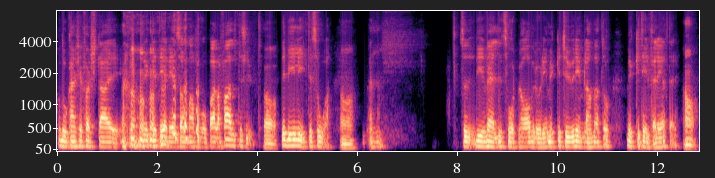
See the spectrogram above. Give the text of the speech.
och då kanske första intrycket är det som man får gå på i alla fall till slut. Ja. Det blir lite så. Ja. Men, så det är väldigt svårt med avel och det är mycket tur inblandat och mycket tillfälligheter. Ja.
